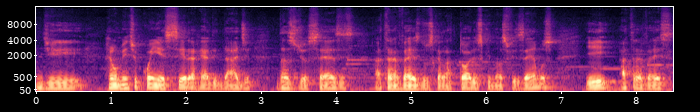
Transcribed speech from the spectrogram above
de realmente conhecer a realidade das dioceses através dos relatórios que nós fizemos e através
